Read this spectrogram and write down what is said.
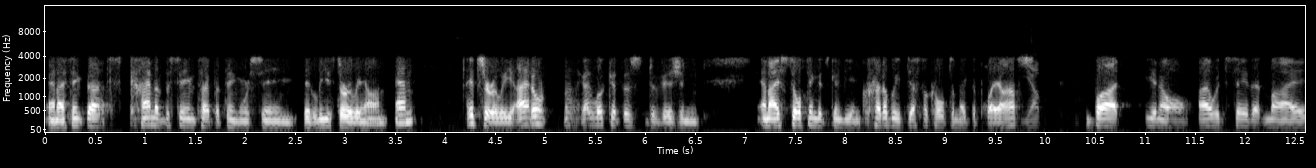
And I think that's kind of the same type of thing we're seeing at least early on. And it's early. I don't. I look at this division, and I still think it's going to be incredibly difficult to make the playoffs. Yep. But, you know, I would say that my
